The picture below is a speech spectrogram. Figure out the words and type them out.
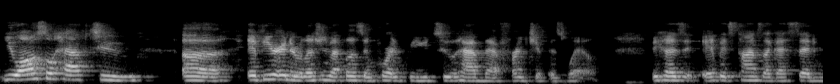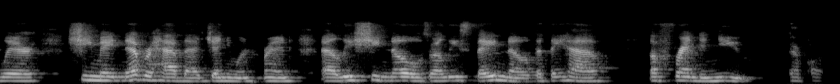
you also have to, uh, if you're in a relationship, I feel it's important for you to have that friendship as well. Because if it's times, like I said, where she may never have that genuine friend, at least she knows, or at least they know that they have a friend in you. That part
